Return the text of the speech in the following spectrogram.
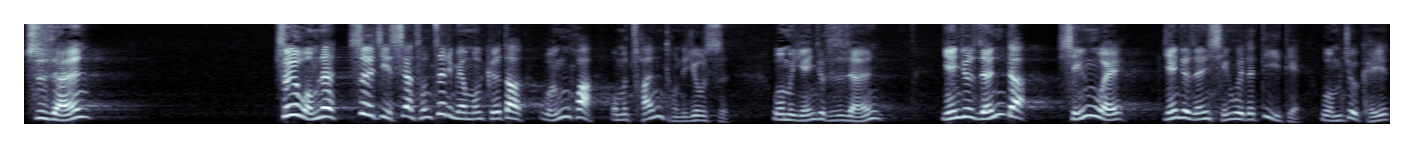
是人。所以我们的设计实际上从这里面我们得到文化我们传统的优势。我们研究的是人，研究人的行为，研究人行为的地点，我们就可以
